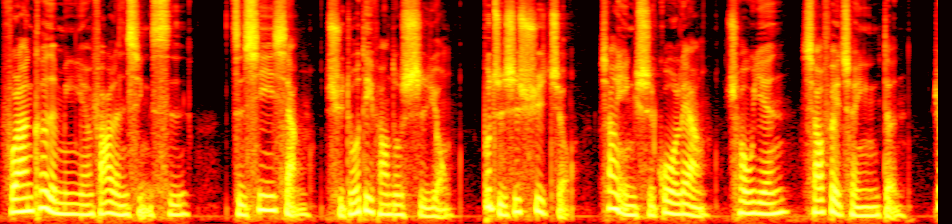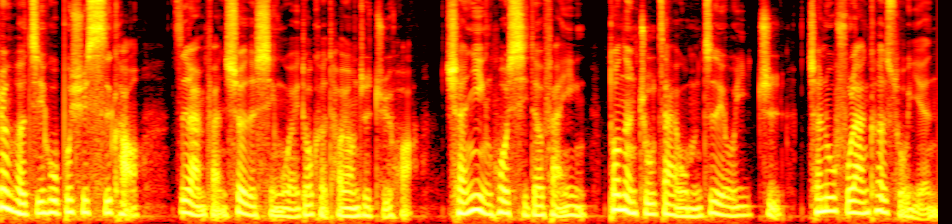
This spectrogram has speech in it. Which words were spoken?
弗兰克的名言发人省思，仔细一想，许多地方都适用，不只是酗酒，像饮食过量。抽烟、消费成瘾等，任何几乎不需思考、自然反射的行为，都可套用这句话。成瘾或习得反应，都能主宰我们自由意志。诚如弗兰克所言，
